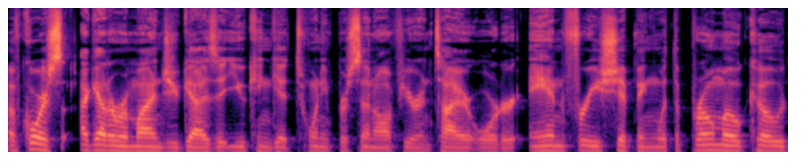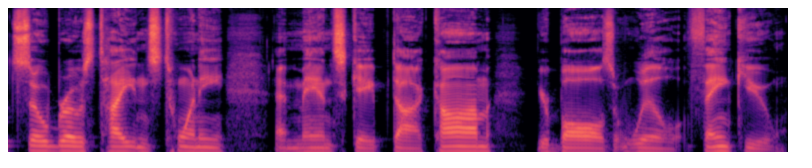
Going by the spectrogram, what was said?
Of course, I got to remind you guys that you can get 20% off your entire order and free shipping with the promo code SobrosTitans20 at manscaped.com. Your balls will thank you.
